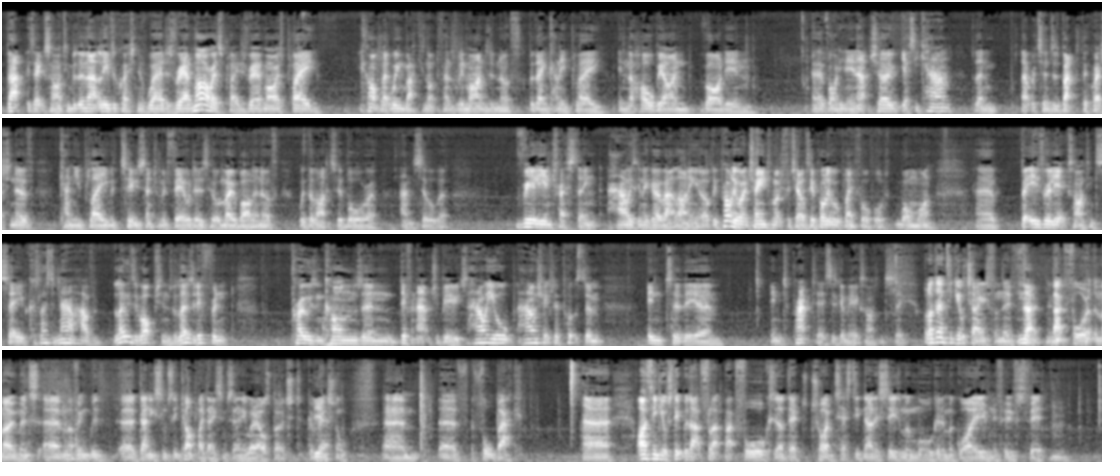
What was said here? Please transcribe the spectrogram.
That is exciting, but then that leaves a question of where does Riyad Mahrez play? Does Riyad Mahrez play? He can't play at wing back; he's not defensively minded enough. But then, can he play in the hole behind Vardy and uh, Vardy and? Yes, he can. But then that returns us back to the question of can you play with two central midfielders who are mobile enough with the likes of Iborra and Silva? Really interesting how he's going to go about lining it up. He probably won't change much for Chelsea. He probably will play 4 4 1 1. Uh, but it is really exciting to see because Leicester now have loads of options with loads of different pros and cons and different attributes. How he all, how Shakespeare puts them into the um, into practice is going to be exciting to see. Well, I don't think he'll change from the No. back four at the moment. Um, I think with uh, Danny Simpson, he can't play Danny Simpson anywhere else but a conventional um, uh, fullback. Uh, I think he'll stick with that flat back four because they're tried and tested now this season with Morgan and Maguire, even if Huth's fit. Mm.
